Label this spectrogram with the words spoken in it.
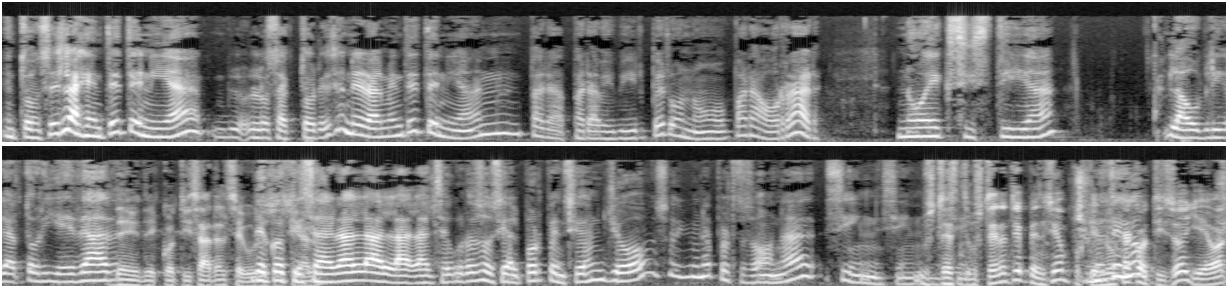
Entonces la gente tenía, los actores generalmente tenían para, para vivir, pero no para ahorrar. No existía la obligatoriedad de, cotizar al seguro de cotizar Al, al, seguro social por pensión yo soy una persona sin sin usted usted no tiene pensión porque nunca cotizó lleva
